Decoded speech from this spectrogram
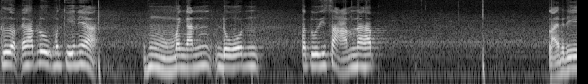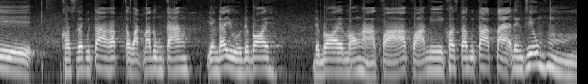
เกือบนะครับ ลูกเมื่อกี้เนี่ยไม่งั้นโดน ประตูที่สามนะครับ ไหลไปที่คอสตากุต้าครับตวัดมาตรงกลาง ยังได้อยู่เดบรอย เดบรอยมองหาขวาขวามีคอสตากุต้าแตะหนึ่งที่อื้อหือ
